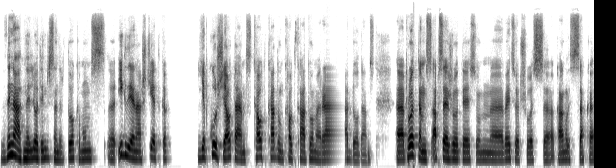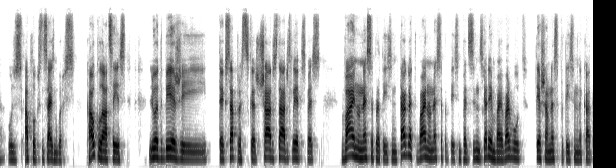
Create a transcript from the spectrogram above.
Zinātnē ir ļoti interesanti ar to, ka mums uh, ikdienā šķiet, ka jebkurš jautājums kaut kad un kaut kā tomēr ir atbildāms. Eh, protams, apsēžoties un eh, veicot šos, eh, kā angļuiski saka, uz aploksnes aizmugures kalkulācijas, ļoti bieži tiek saprasts, ka šādas tādas lietas mēs vai nu nesapratīsim tagad, vai nu nesapratīsim pēc simts gadiem, vai varbūt tiešām nesapratīsim nekad.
